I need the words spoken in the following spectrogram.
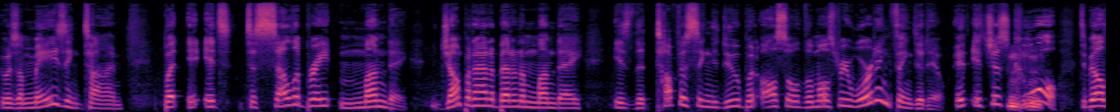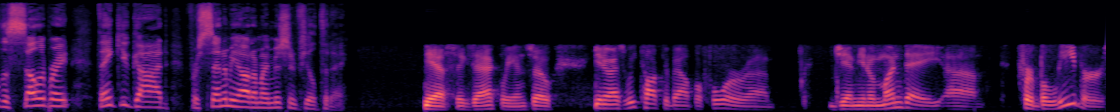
it was amazing time but it's to celebrate Monday. Jumping out of bed on a Monday is the toughest thing to do, but also the most rewarding thing to do. It, it's just mm-hmm. cool to be able to celebrate. Thank you, God, for sending me out on my mission field today. Yes, exactly. And so, you know, as we talked about before, uh, Jim, you know, Monday, um, for believers,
